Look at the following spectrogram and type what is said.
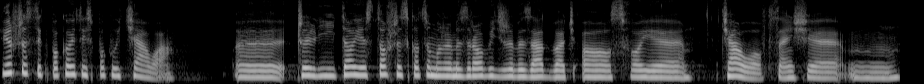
Pierwszy z tych pokoi to jest pokój ciała, e, czyli to jest to wszystko, co możemy zrobić, żeby zadbać o swoje ciało w sensie mm,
